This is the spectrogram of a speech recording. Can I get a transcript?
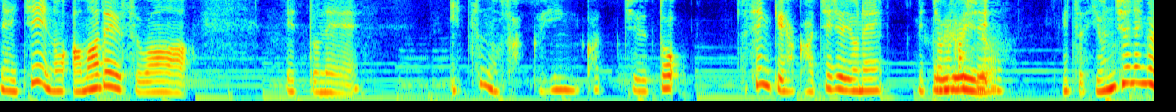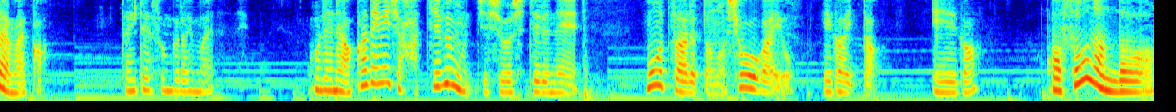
で、1位のアマデウスは、えっとね、いつの作品かっちゅうと、1984年。めっちゃ古昔。いな。いつ ?40 年ぐらい前か。だいたいそんぐらい前だね。これね、アカデミー賞8部門受賞してるね、モーツァルトの生涯を描いた映画あ、そうなんだ。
